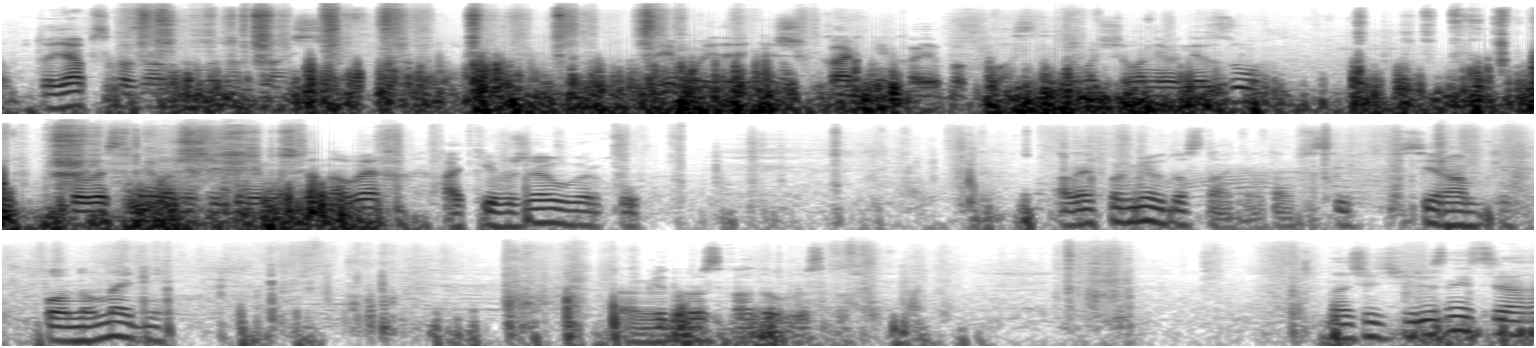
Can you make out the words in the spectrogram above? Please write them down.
Тобто я б сказав, що вона краще. Зиму йде, ніж карніка і бакфаст. Тому що вони внизу. До весни вони піднімуться наверх, а ті вже вверху. Але кормів достатньо, там всі, всі рамки повномедні. Там від бруска до бруска. Значить, різниця.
